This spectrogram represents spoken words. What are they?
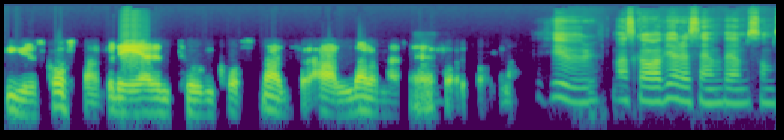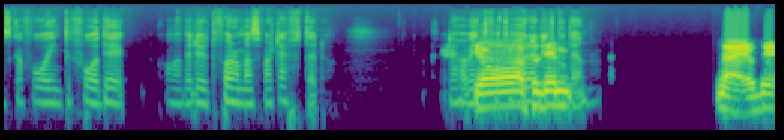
hyreskostnad. För det är en tung kostnad för alla de här eh, företagen. Hur man ska avgöra sen vem som ska få och inte få, det kommer väl utformas vartefter? Då. Det har vi inte Ja, fått alltså det- än. Nej, och det,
